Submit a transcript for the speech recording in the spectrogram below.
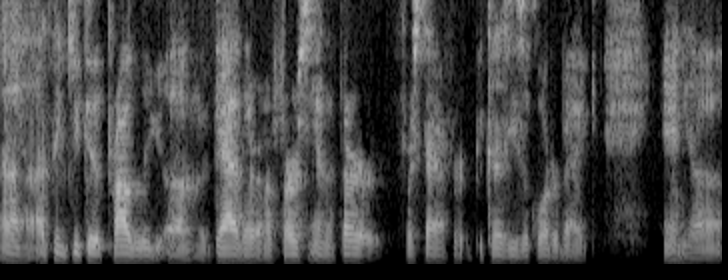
Uh, I think you could probably uh, gather a first and a third for Stafford because he's a quarterback and uh,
